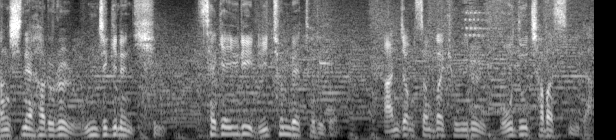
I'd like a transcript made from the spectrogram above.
당신의 하루를 움직이는 힘. 세계 1위 리튬 배터리로 안정성과 효율을 모두 잡았습니다.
